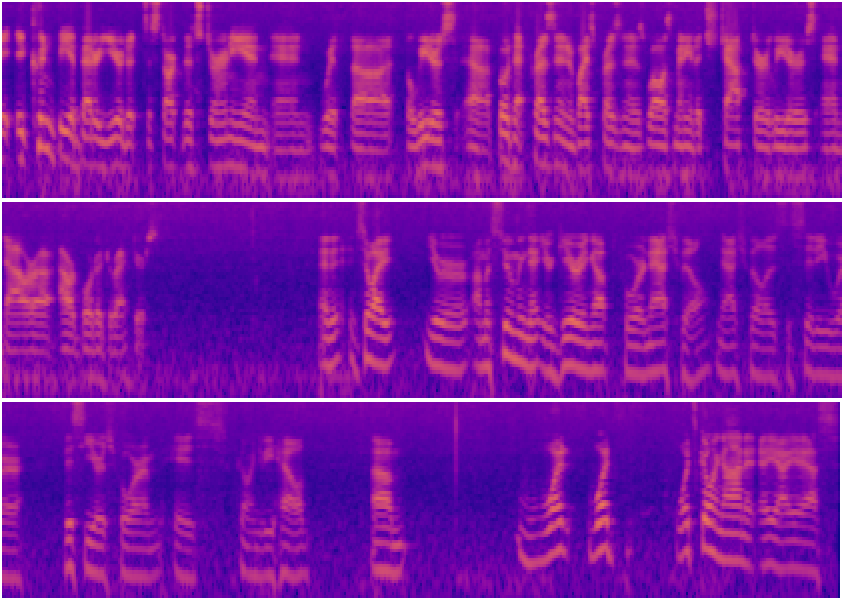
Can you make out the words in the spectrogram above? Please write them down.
it, it couldn't be a better year to, to start this journey and, and with uh, the leaders, uh, both at president and vice president, as well as many of the chapter leaders and our, uh, our board of directors. And so I, you're, I'm assuming that you're gearing up for Nashville. Nashville is the city where this year's forum is going to be held. Um, what, what, what's going on at AIS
